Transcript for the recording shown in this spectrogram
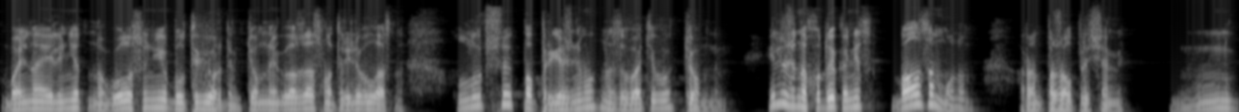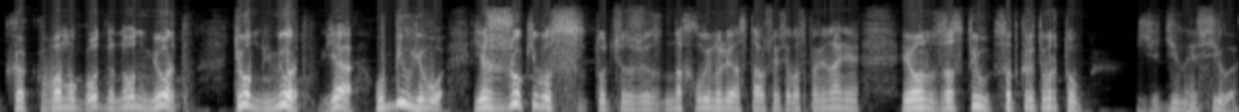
Больная или нет, но голос у нее был твердым, темные глаза смотрели властно. Лучше по-прежнему называть его темным. Или же на худой конец Балзамоном. Ранд пожал плечами. «Как вам угодно, но он мертв темный, мертв. Я убил его. Я сжег его. С... Тут же нахлынули оставшиеся воспоминания, и он застыл с открытым ртом. Единая сила.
